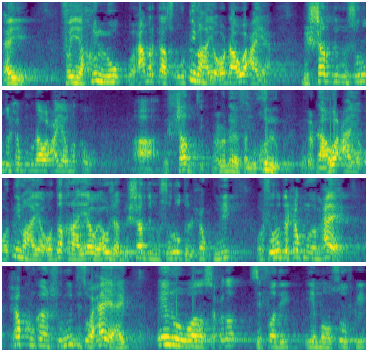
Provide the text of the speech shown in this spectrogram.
haye fayakilu waxaa markaas uu dhimahaya oo dhaawacaya bishardi min shuruud اxukm dhaawacaya marka bishardi muxuu dhahay fa yukhilu wuxuu dhaawacaya oo dhimaya oo daqraya way hawsha bishardi min shuruudi اlxukmi oo shuruud اlxukmi maxay ahayd xukunkan shuruuddiisa waxay ahayd inuu wada socdo sifadii iyo mawsuufkii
